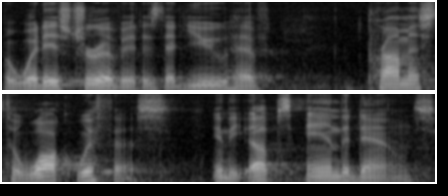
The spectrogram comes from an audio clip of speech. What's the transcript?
But what is true of it is that you have promised to walk with us in the ups and the downs.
